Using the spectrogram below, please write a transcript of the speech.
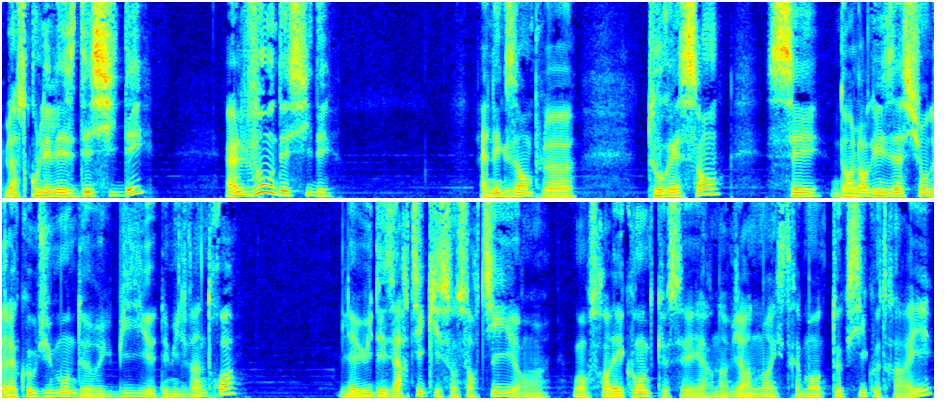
lorsqu'on les laisse décider, elles vont décider. Un exemple euh, tout récent, c'est dans l'organisation de la Coupe du Monde de rugby 2023. Il y a eu des articles qui sont sortis où on se rendait compte que c'est un environnement extrêmement toxique au travail.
